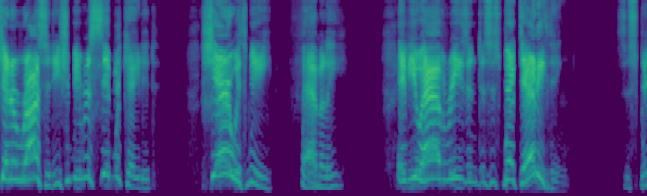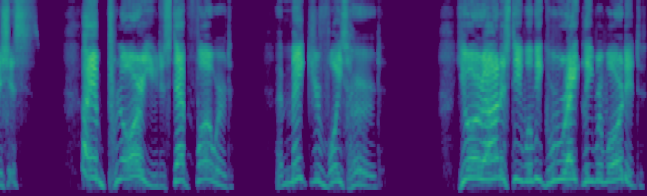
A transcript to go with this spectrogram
generosity should be reciprocated. Share with me, family. if you have reason to suspect anything suspicious, I implore you to step forward and make your voice heard. Your honesty will be greatly rewarded.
